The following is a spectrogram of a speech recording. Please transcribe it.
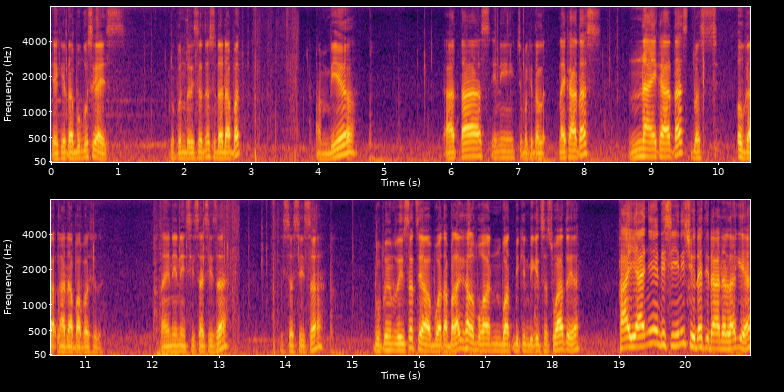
Ya kita bungkus guys. Blueprint researchnya sudah dapat. Ambil atas ini coba kita naik ke atas naik ke atas oh gak, gak ada apa-apa situ nah ini nih sisa-sisa sisa-sisa blueprint research ya buat apa lagi kalau bukan buat bikin-bikin sesuatu ya kayaknya di sini sudah tidak ada lagi ya.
